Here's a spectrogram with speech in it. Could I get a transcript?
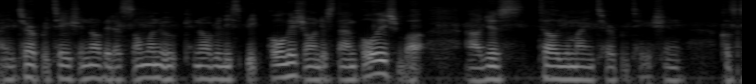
my interpretation of it as someone who cannot really speak Polish or understand Polish, but I'll just tell you my interpretation because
